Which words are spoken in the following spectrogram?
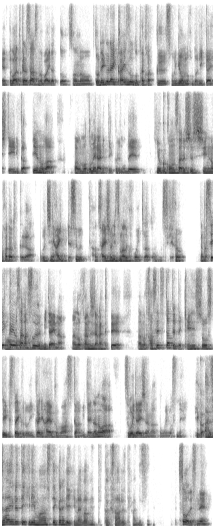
えっと、バーティカルサースの場合だと、その、どれぐらい解像度高く、その業務のことを理解しているかっていうのが、あの求められてくるので、よくコンサル出身の方とかがうちに入ってすぐ最初につまずくポイントだと思うんですけど、なんか正解を探すみたいなあの感じじゃなくて、あの仮説立てて検証していくサイクルをいかに早く回すかみたいなのはすごい大事だなと思いますね。結構アジャイル的に回していかなきゃいけない場面ってたくさんあるって感じですね。そうですね。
